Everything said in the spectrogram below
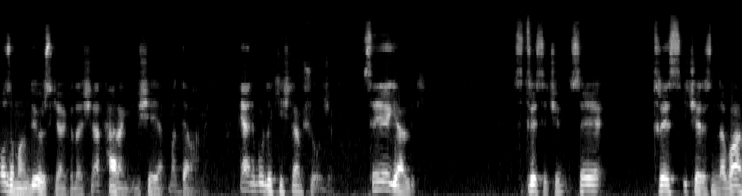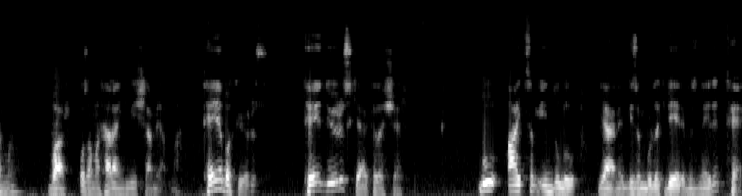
O zaman diyoruz ki arkadaşlar herhangi bir şey yapma devam et. Yani buradaki işlem şu olacak. S'ye geldik. Stres için. S stres içerisinde var mı? Var. O zaman herhangi bir işlem yapma. T'ye bakıyoruz. T diyoruz ki arkadaşlar bu item in the loop yani bizim buradaki değerimiz neydi? T.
